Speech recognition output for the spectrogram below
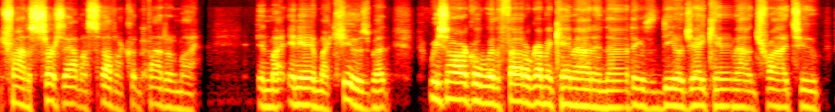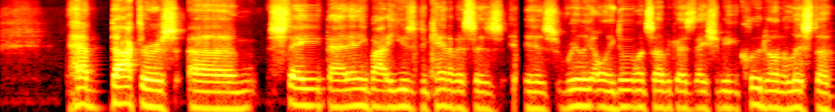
trying to search it out myself. I couldn't find it in my, in my any of my cues, But recent article where the federal government came out and I think it was the DOJ came out and tried to have doctors um, state that anybody using cannabis is is really only doing so because they should be included on a list of,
